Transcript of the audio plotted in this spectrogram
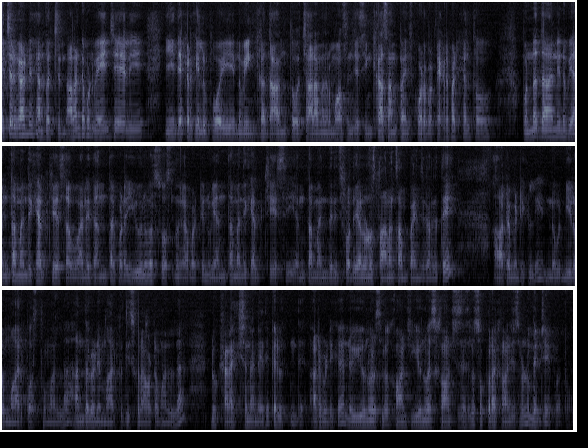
వచ్చారు కాబట్టి నీకు అంత వచ్చింది అలాంటప్పుడు ఏం చేయాలి? ఇది ఎక్కడికి వెళ్ళిపోయి నువ్వు ఇంకా దాంతో చాలామందిని మోసం చేసి ఇంకా సంపాదించి కూడబట్టి ఎక్కడ పట్టుకెళ్తావు? ఉన్నదాన్ని నువ్వు ఎంతమందికి హెల్ప్ చేసావు అనేది అంతా కూడా యూనివర్స్ వస్తుంది కాబట్టి నువ్వు ఎంతమందికి హెల్ప్ చేసి ఎంతమందిని హృదయంలో స్థానం సంపాదించగలిగితే ఆటోమేటిక్లీ నువ్వు నీలో మార్పు వస్తాం వల్ల అందులోనే మార్పు తీసుకురావటం వల్ల నువ్వు కనెక్షన్ అనేది పెరుగుతుంది. ఆటోమేటిక్గా నువ్వు యూనివర్స్లో కాన్షి యూనివర్స్ కాన్షియస్నెస్లో సూపర్ కాన్షియస్లో నువ్వు మెర్జ్ అయిపోతావు.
